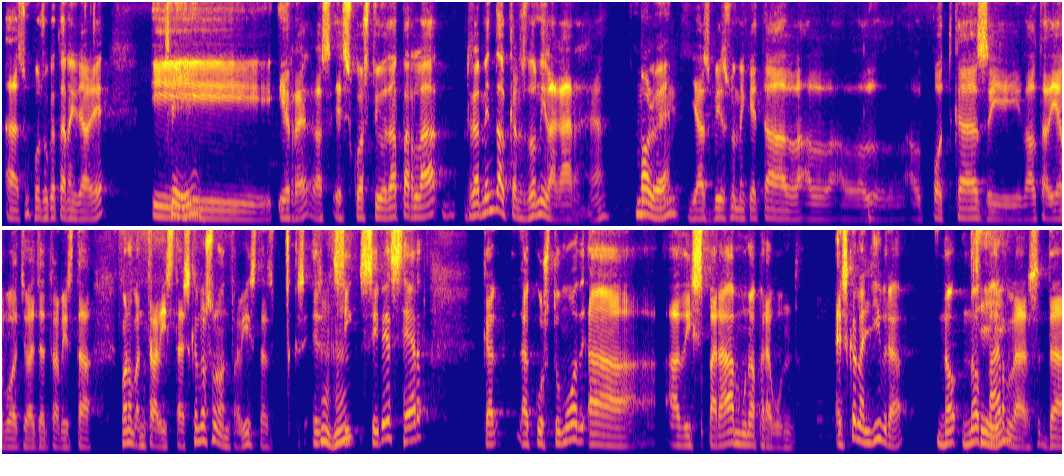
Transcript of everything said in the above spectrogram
Uh, suposo que t'anirà bé. I, sí. i res, és qüestió de parlar realment del que ens doni la gana. Eh? Molt bé. Ja has vist una miqueta el, el, el, el podcast i l'altre dia vaig, vaig entrevistar... bueno, entrevistar, és que no són entrevistes. Uh -huh. si, si bé és cert que acostumo a, a disparar amb una pregunta. És que en el llibre no, no sí. parles de,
